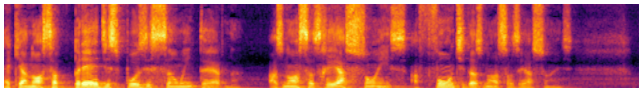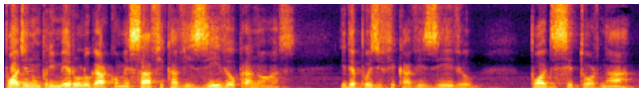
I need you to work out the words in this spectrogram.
é que a nossa predisposição interna, as nossas reações, a fonte das nossas reações, pode, num primeiro lugar, começar a ficar visível para nós e, depois de ficar visível, pode se tornar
